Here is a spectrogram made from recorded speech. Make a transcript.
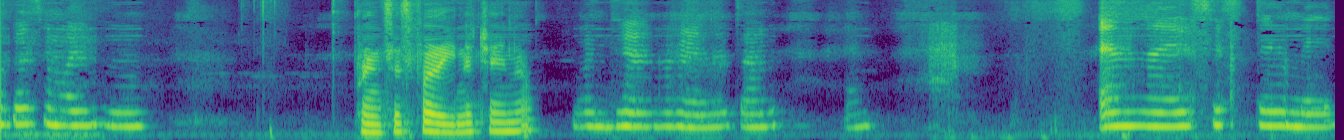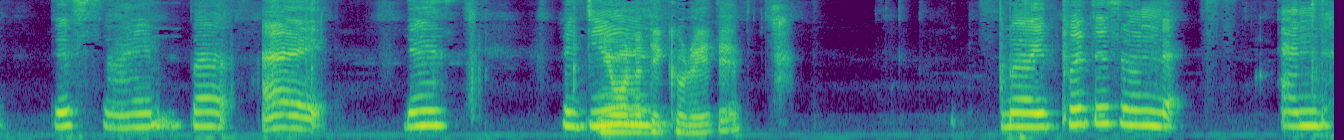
I'll go to my room. Princess Farina channel. And my hand on and, and my sister made this slime, but I then I didn't. You want to decorate it? But I put this on the and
